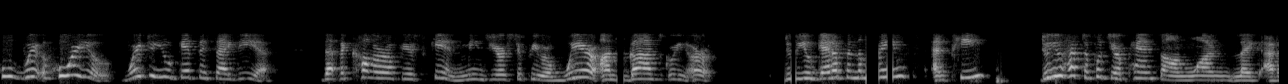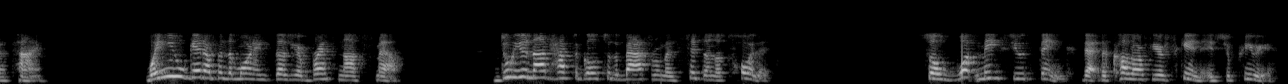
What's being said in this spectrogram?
Who, where, who are you? Where do you get this idea that the color of your skin means you're superior? Where on God's green earth? Do you get up in the morning and pee? Do you have to put your pants on one leg at a time? When you get up in the morning, does your breath not smell? Do you not have to go to the bathroom and sit on a toilet? So, what makes you think that the color of your skin is superior?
